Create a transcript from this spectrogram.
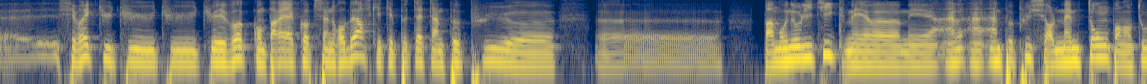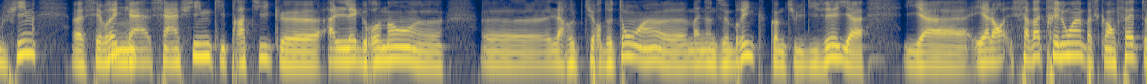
euh, c'est vrai que tu, tu, tu, tu évoques, comparé à Cops and Robbers, qui était peut-être un peu plus... euh, euh, pas monolithique, mais, euh, mais un, un, un peu plus sur le même ton pendant tout le film. Euh, c'est vrai Mhm. que c'est un film qui pratique euh, allègrement euh, euh, la rupture de ton, hein, Man on the Brink, comme tu le disais. Il y a, il y a... Et alors, ça va très loin, parce qu'en fait,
